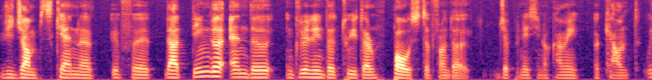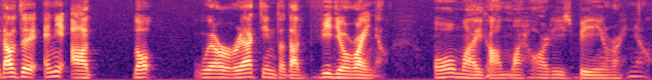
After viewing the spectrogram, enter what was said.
the jump scan uh, with uh, that thing uh, and uh, including the Twitter post from the Japanese Hinokami account without uh, any ad no we're reacting to that video right now. Oh my god, my heart is beating right now.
